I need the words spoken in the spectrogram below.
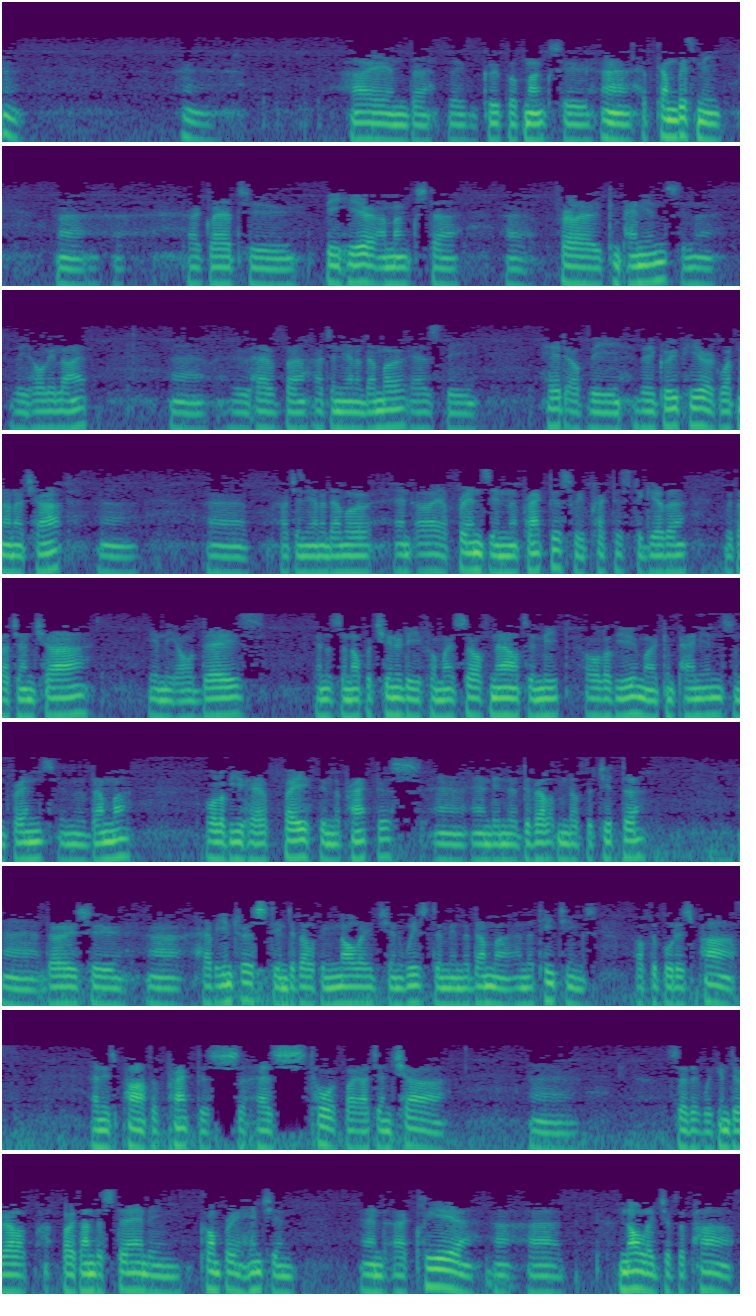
I and uh, the group of monks who uh, have come with me uh, are glad to be here amongst fellow companions in the, holy life who have Ajahn Dhammo as the head of the, the group here at Wat Nana Chat. Uh, uh, Ajahn Dhammo and I are friends in practice. We practice together with Ajahn Chah in the old days and it's an opportunity for myself now to meet all of you, my companions and friends in the Dhamma. All of you have faith in the practice uh, and in the development of the citta. Uh, those who uh, have interest in developing knowledge and wisdom in the Dhamma and the teachings of the Buddha's path and his path of practice as taught by Ajahn Chah, so that we can develop both understanding, comprehension, and a clear uh, uh, knowledge of the path.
